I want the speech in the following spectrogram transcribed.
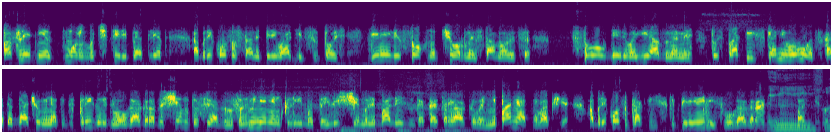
Последние, может быть, 4-5 лет абрикосы стали переводиться. То есть деревья сохнут, черные становятся ствол дерева язвами. То есть практически они выводятся. Хотя дача у меня тут в пригороде Волгограда. С чем это связано? С изменением климата или с чем? Или болезнь какая-то раковая? Непонятно вообще. Абрикосы практически перевелись в Волгограде. Спасибо.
